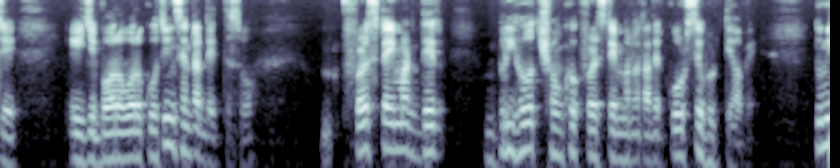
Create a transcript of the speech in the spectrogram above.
যে এই যে বড় বড় কোচিং সেন্টার দেখতেছো ফার্স্ট টাইমারদের বৃহৎ সংখ্যক ফার্স্ট টাইমাররা তাদের কোর্সে ভর্তি হবে। তুমি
